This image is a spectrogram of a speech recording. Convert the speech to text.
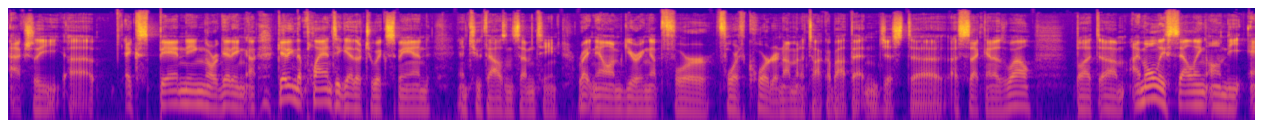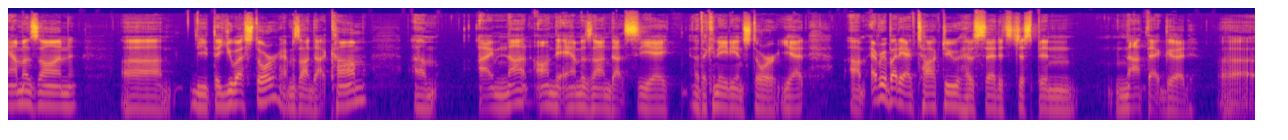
actually uh, expanding or getting uh, getting the plan together to expand in 2017. Right now, I'm gearing up for fourth quarter, and I'm going to talk about that in just uh, a second as well. But um, I'm only selling on the Amazon uh, the, the US store, Amazon.com. Um, I'm not on the Amazon.ca, uh, the Canadian store yet. Um, everybody I've talked to has said it's just been not that good. Uh,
